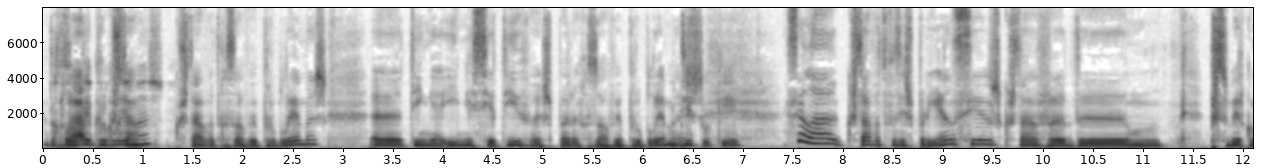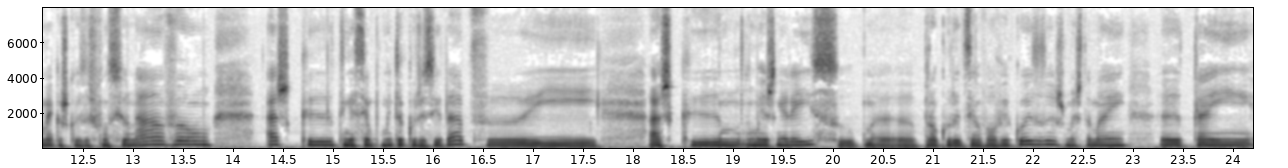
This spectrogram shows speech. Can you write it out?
de resolver claro problemas? Gostava, gostava, de resolver problemas, uh, tinha iniciativas para resolver problemas. Tipo o quê? Sei lá, gostava de fazer experiências, gostava de hum, perceber como é que as coisas funcionavam. Acho que tinha sempre muita curiosidade e acho que um engenheiro é isso. Uh, procura desenvolver coisas, mas também uh, tem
